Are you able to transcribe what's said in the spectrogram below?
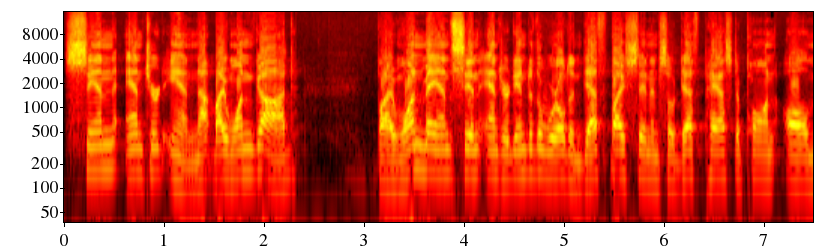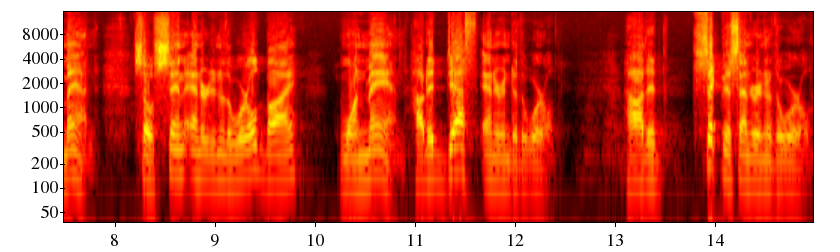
sin entered in, not by one God, by one man sin entered into the world, and death by sin, and so death passed upon all men. So sin entered into the world by one man. How did death enter into the world? How did sickness enter into the world?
